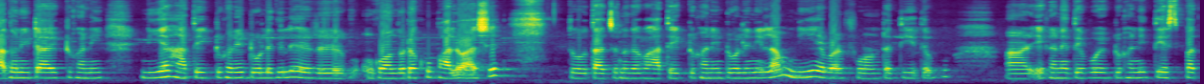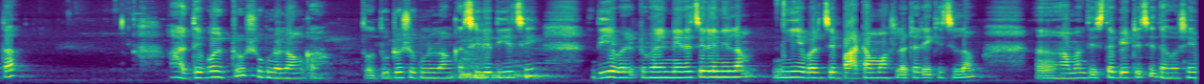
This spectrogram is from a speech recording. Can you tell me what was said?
রাঁধুনিটা একটুখানি নিয়ে হাতে একটুখানি ডলে দিলে এর গন্ধটা খুব ভালো আসে। তো তার জন্য দেখো, হাতে একটুখানি ডলে নিলাম, নিয়ে এবার ফোড়নটা দিয়ে দেবো। আর এখানে দেবো একটুখানি তেজপাতা। আর দেবো একটু শুকনো লঙ্কা। তো দুটো শুকনো লঙ্কা ছিঁড়ে দিয়েছি। দিয়ে এবার একটুখানি নেড়ে চেড়ে নিলাম। নিয়ে এবার যে বাটা মশলাটা রেখেছিলাম হামানদিস্তা বেটেছি, দেখো সেই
